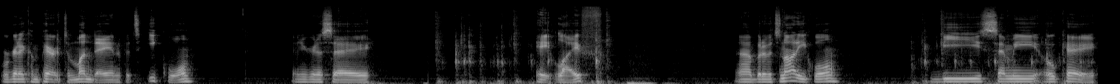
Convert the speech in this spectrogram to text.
We're going to compare it to Monday, and if it's equal, then you're going to say 8 life. Uh, but if it's not equal, be semi-okay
